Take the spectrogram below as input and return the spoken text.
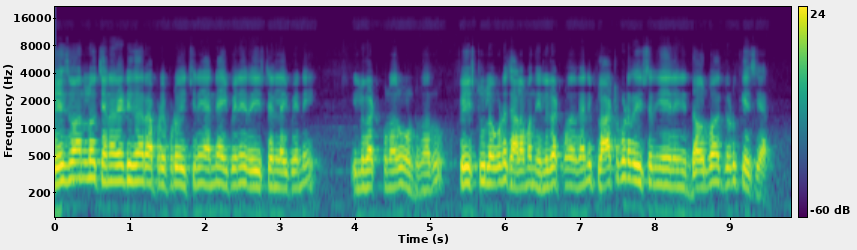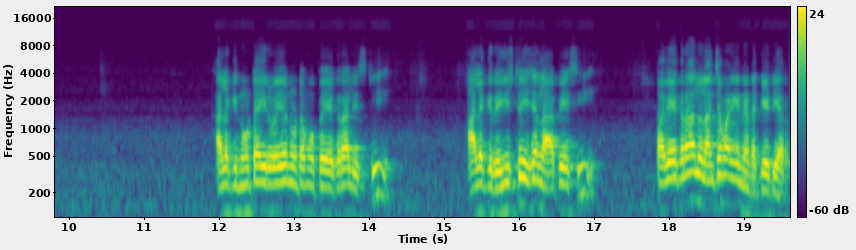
ఫేజ్ వన్లో చెన్నారెడ్డి గారు అప్పుడెప్పుడో ఇచ్చినాయి అన్నీ అయిపోయినాయి రిజిస్ట్రేషన్లు అయిపోయినాయి ఇల్లు కట్టుకున్నారు ఉంటున్నారు. ఫేజ్ టూలో కూడా చాలామంది ఇల్లు కట్టుకున్నారు కానీ ప్లాట్లు కూడా రిజిస్టర్ చేయలేని దౌర్భాగ్యుడు కేసీఆర్. వాళ్ళకి నూట ఇరవయో నూట ముప్పై ఎకరాలు ఇచ్చి వాళ్ళకి రిజిస్ట్రేషన్లు ఆపేసి పది ఎకరాలు లంచం అడిగిండట కేటీఆర్.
